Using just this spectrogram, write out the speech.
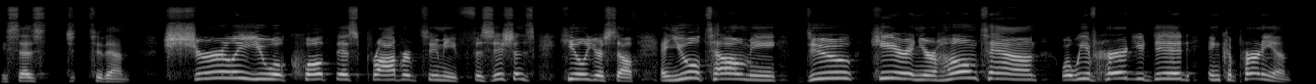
He says to them, Surely you will quote this proverb to me Physicians, heal yourself. And you will tell me, do here in your hometown what we have heard you did in Capernaum.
